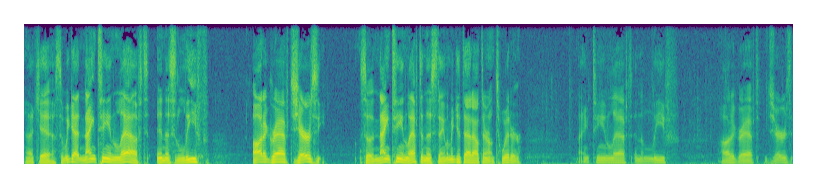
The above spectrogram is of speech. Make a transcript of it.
Heck yeah. So we got 19 left in this Leaf autographed jersey. So 19 left in this thing. Let me get that out there on Twitter. 19 left in the Leaf autographed jersey.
